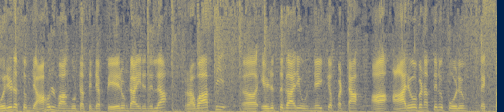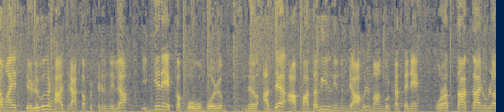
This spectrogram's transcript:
ഒരിടത്തും രാഹുൽ മാങ്കൂട്ടത്തിന്റെ പേരുണ്ടായിരുന്നില്ല. പ്രവാസി എഴുത്തുകാരി ഉന്നയിക്കപ്പെട്ട ആ ആരോപണത്തിന് പോലും വ്യക്തമായ തെളിവുകൾ ഹാജരാക്കപ്പെട്ടിരുന്നില്ല ഇങ്ങനെയൊക്കെ പോകുമ്പോഴും അദ്ദേഹം ആ പദവിയിൽ നിന്നും രാഹുൽ മാങ്കൂട്ടത്തിനെ പുറത്താക്കാനുള്ള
